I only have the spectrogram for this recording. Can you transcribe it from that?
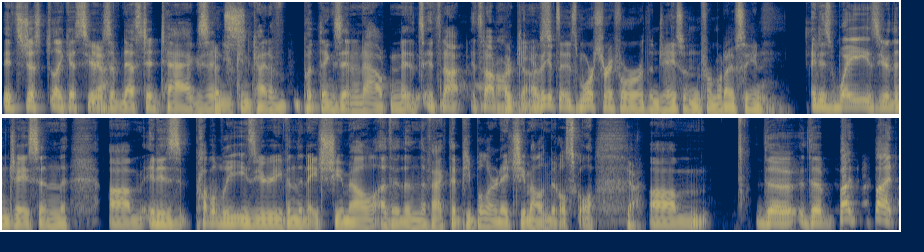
it's just like a series Yeah. of nested tags, and It's- you can kind of put things in and out, and it's it's not it's not hard to I think it's it's more straightforward than JSON from what I've seen. it is way easier than JSON. Um, it is probably easier even than HTML, other than the fact that people learn HTML in middle school. Yeah. Um, the the but but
